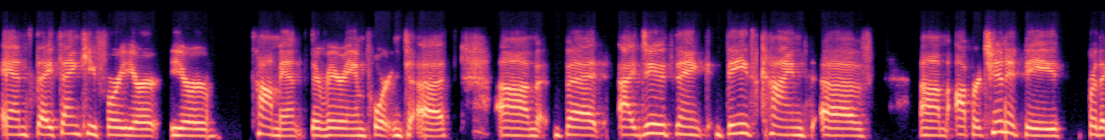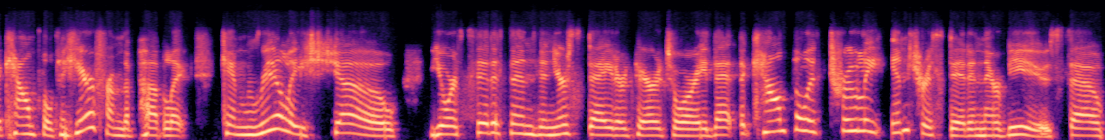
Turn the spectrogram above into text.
and say thank you for your your comments they're very important to us um, but i do think these kinds of um, opportunities for the council to hear from the public can really show your citizens in your state or territory that the council is truly interested in their views. So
